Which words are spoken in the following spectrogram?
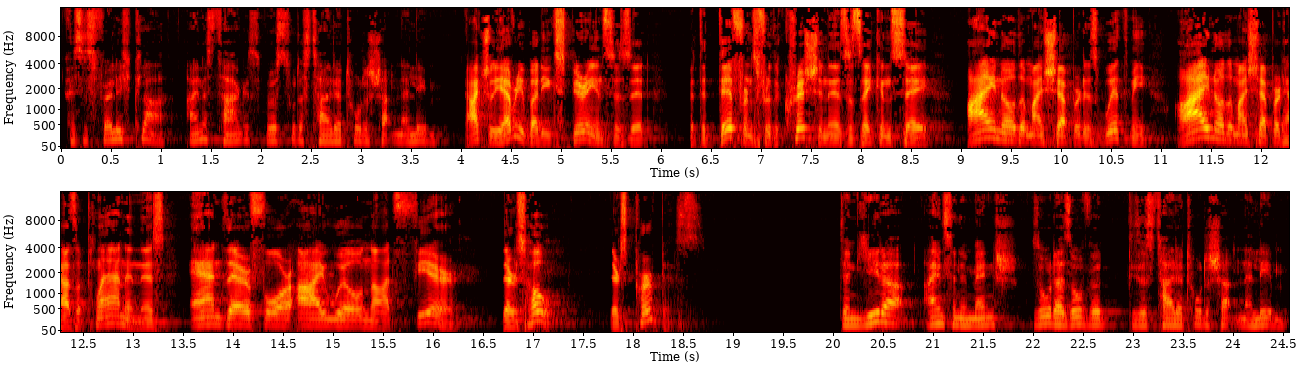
es ist völlig klar, eines Tages wirst du das Tal der Todesschatten erleben. Actually, everybody experiences it, but the difference for the Christian is, is they can say, I know that my shepherd is with me. I know that my shepherd has a plan in this, and therefore I will not fear. There's hope. There's purpose. Denn jeder einzelne Mensch, so oder so, wird dieses Tal der Todesschatten erleben.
